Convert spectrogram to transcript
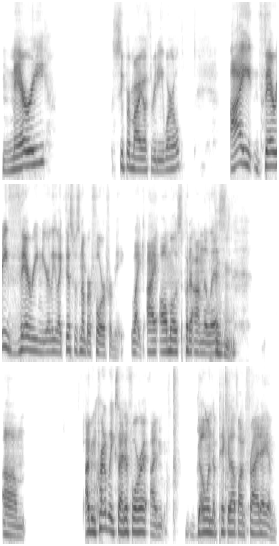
marry Super Mario 3D World. I very, very nearly, like, this was number four for me. Like, I almost put it on the list. Mhm. Um, I'm incredibly excited for it. I'm going to pick it up on Friday. I'm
